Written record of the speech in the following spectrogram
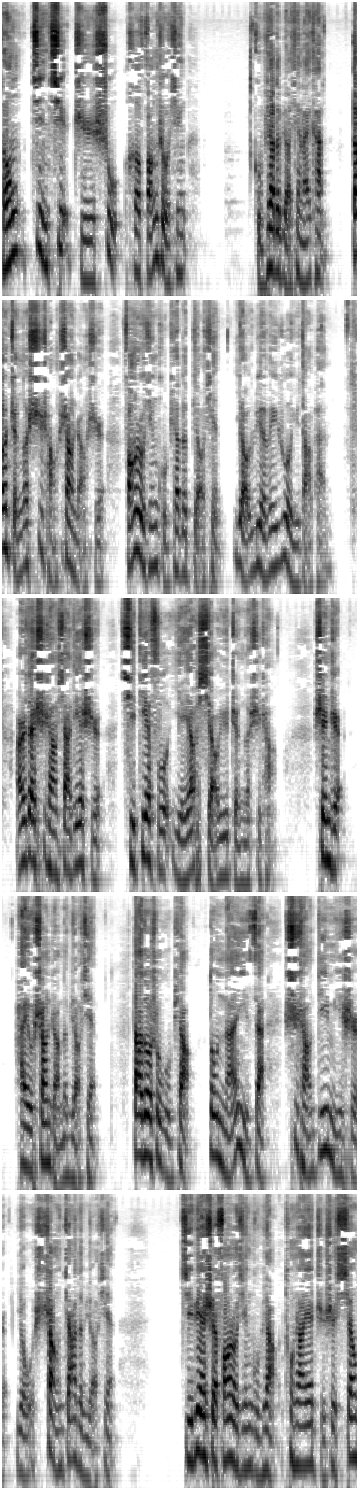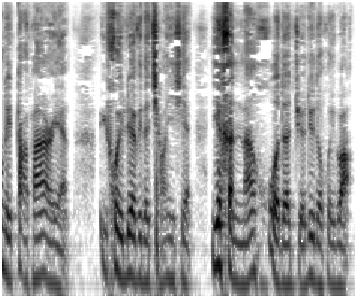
从近期指数和防守型股票的表现来看，当整个市场上涨时，防守型股票的表现要略微弱于大盘；而在市场下跌时，其跌幅也要小于整个市场，甚至还有上涨的表现。大多数股票都难以在市场低迷时有上佳的表现，即便是防守型股票，通常也只是相对大盘而言会略微的强一些，也很难获得绝对的回报。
